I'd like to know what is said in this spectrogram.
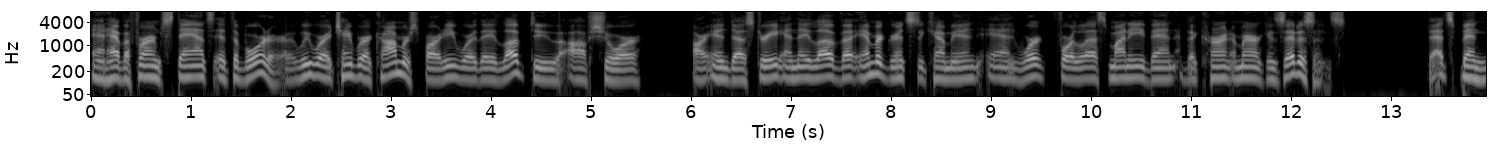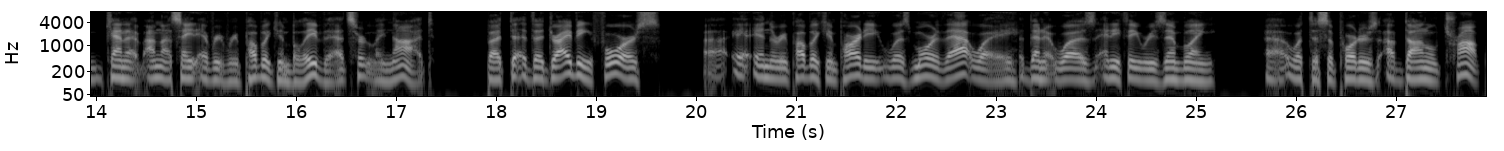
and have a firm stance at the border. We were a Chamber of Commerce party where they love to offshore our industry and they love uh, immigrants to come in and work for less money than the current American citizens that's been kind of, I'm not saying every Republican believed that, certainly not. But the, the driving force uh, in the Republican Party was more that way than it was anything resembling uh, what the supporters of Donald Trump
